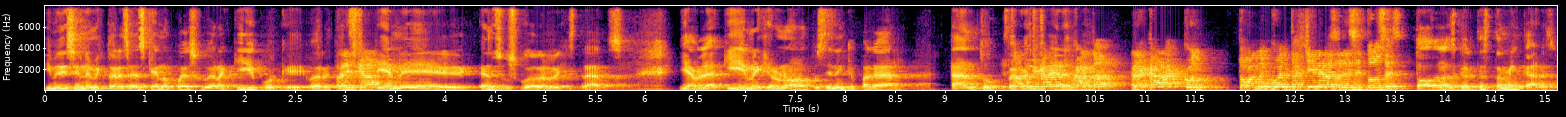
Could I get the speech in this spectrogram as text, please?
Y me dicen en Victoria, ¿sabes qué? No puedes jugar aquí porque carta. tiene en sus jugadores registrados. Y hablé aquí y me dijeron, no, pues tienen que pagar tanto. ¿Estaba pero muy cara tu espérate". carta? ¿Era cara con, tomando en cuenta quién eras en ese entonces? Todas las cartas están bien caras.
